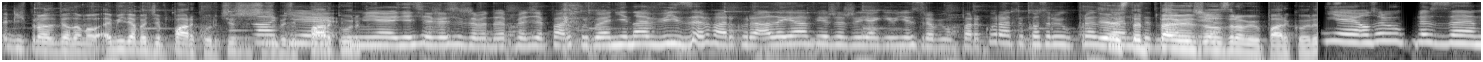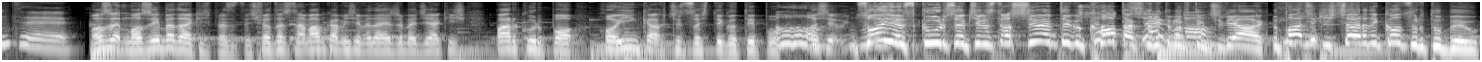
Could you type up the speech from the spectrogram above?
Jakiś, prawda, wiadomo, Emilia będzie parkour. Cieszysz się, że Tak, będzie nie, parkour? Nie, nie cieszę się, że będę, będzie parkour, bo ja nienawidzę parkura, ale ja wierzę, że Jagieł nie zrobił parkura, tylko zrobił Nie prezenty jestem pewien, mnie. że on zrobił parkour. Nie, on zrobił prezenty. Może, może i będą jakieś prezenty. Świąteczna mapka mi się wydaje, że będzie jakiś parkour po choinkach czy coś tego typu. O! Się... Co jest kurczę, jak się wystraszyłem tego kota, który tu był w tych drzwiach. No patrz, jakiś czarny kocur tu był.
